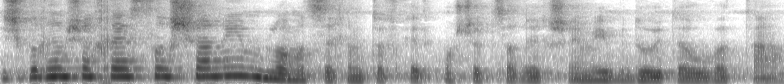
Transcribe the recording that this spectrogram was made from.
יש גברים שאחרי עשר שנים לא מצליחים לתפקד כמו שצריך, שהם איבדו את אהובתם.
